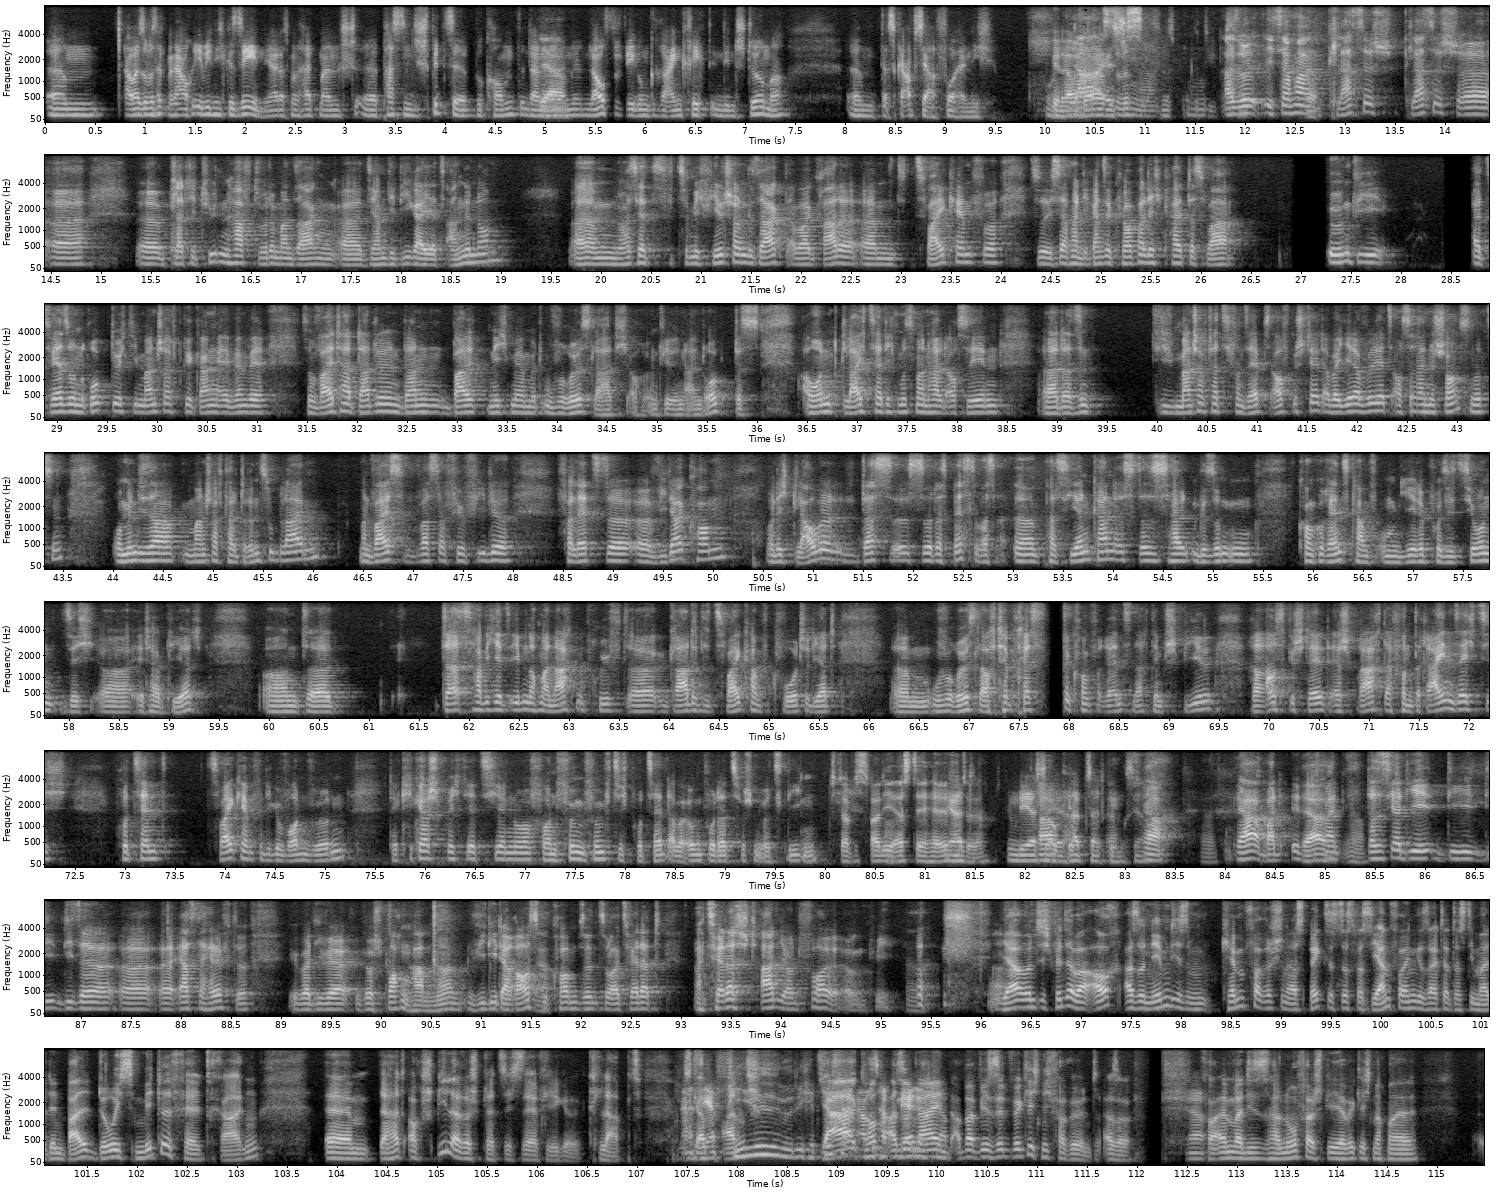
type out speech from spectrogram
Ähm, aber sowas hat man ja auch ewig nicht gesehen, ja, dass man halt mal einen äh, Pass in die Spitze bekommt und dann ja. eine Laufbewegung reinkriegt in den Stürmer. Ähm, das gab es ja vorher nicht. Und genau, da ist das, Also ich sag mal, klassisch, klassisch äh, äh, äh, platitüdenhaft würde man sagen, äh, sie haben die Liga jetzt angenommen. Ähm, du hast jetzt ziemlich viel schon gesagt, aber gerade ähm, die Zweikämpfe, so ich sag mal, die ganze Körperlichkeit, das war irgendwie, als wäre so ein Ruck durch die Mannschaft gegangen, ey, wenn wir so weiter daddeln, dann bald nicht mehr mit Uwe Rösler, hatte ich auch irgendwie den Eindruck. Das, und gleichzeitig muss man halt auch sehen, äh, da sind die Mannschaft hat sich von selbst aufgestellt, aber jeder will jetzt auch seine Chance nutzen, um in dieser Mannschaft halt drin zu bleiben. Man weiß, was da für viele Verletzte äh, wiederkommen. Und ich glaube, das ist so das Beste, was äh, passieren kann, ist, dass es halt einen gesunden Konkurrenzkampf um jede Position sich äh, etabliert. Und äh, das habe ich jetzt eben nochmal nachgeprüft. Äh, gerade die Zweikampfquote, die hat ähm, Uwe Rösler auf der Pressekonferenz nach dem Spiel rausgestellt. Er sprach davon 63 Prozent Zweikämpfen, die gewonnen würden. Der Kicker spricht jetzt hier nur von 55 Prozent, aber irgendwo dazwischen wird es liegen. Ich glaube, es war die erste Hälfte. Ja, um die erste ah, okay. Halbzeit ging es, ja. ja. Ja, aber ich ja, meine, ja. das ist ja die, die, die, diese äh, erste Hälfte, über die wir gesprochen haben, ne? wie die da rausgekommen ja. sind, so als wäre das als wäre das Stadion voll irgendwie. Ja, ja und ich finde aber auch, also neben diesem kämpferischen Aspekt ist das, was Jan vorhin gesagt hat, dass die mal den Ball durchs Mittelfeld tragen. Ähm, da hat auch spielerisch plötzlich sehr viel geklappt. Na, es gab sehr viel, würde ich jetzt ja, nicht sagen. Komm, also nein, geklappt. aber wir sind wirklich nicht verwöhnt. Also ja. vor allem war dieses Hannover-Spiel ja wirklich nochmal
